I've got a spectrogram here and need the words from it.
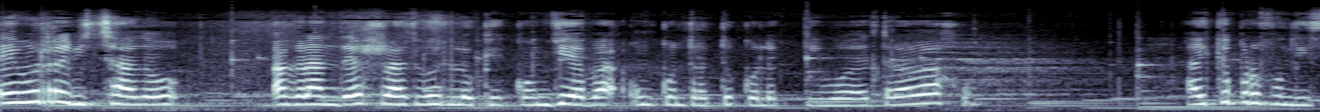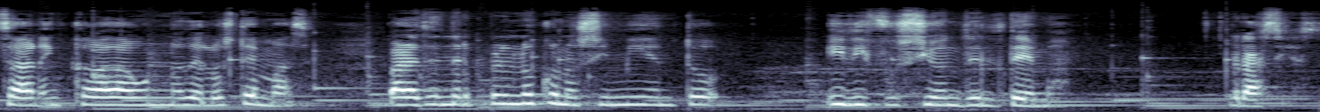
Hemos revisado a grandes rasgos lo que conlleva un contrato colectivo de trabajo. Hay que profundizar en cada uno de los temas para tener pleno conocimiento y difusión del tema. Gracias.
